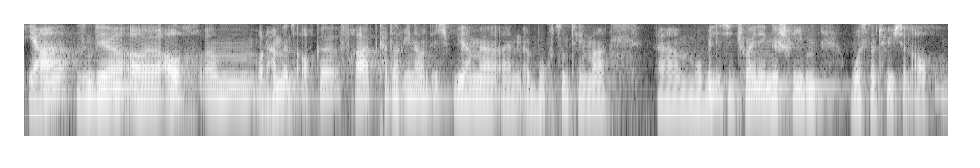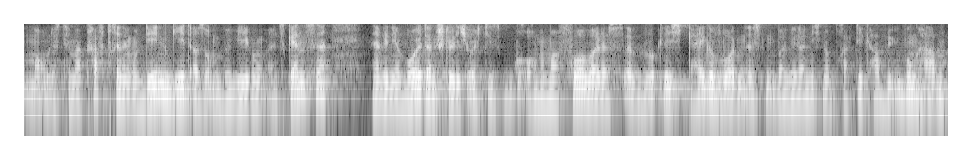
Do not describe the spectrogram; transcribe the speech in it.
ja, sind wir äh, auch, ähm, oder haben wir uns auch gefragt, Katharina und ich, wir haben ja ein Buch zum Thema ähm, Mobility Training geschrieben, wo es natürlich dann auch mal um das Thema Krafttraining und Dehnen geht, also um Bewegung als Gänze. Ja, wenn ihr wollt, dann stelle ich euch dieses Buch auch nochmal vor, weil das äh, wirklich geil geworden ist, weil wir da nicht nur praktikable Übungen haben,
